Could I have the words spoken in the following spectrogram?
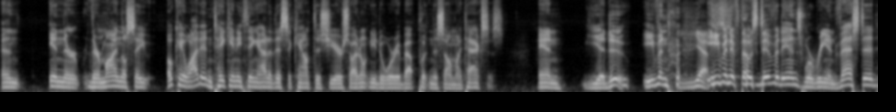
and in their their mind they'll say, "Okay, well, I didn't take anything out of this account this year, so I don't need to worry about putting this on my taxes." And you do. Even Yes. even if those dividends were reinvested,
